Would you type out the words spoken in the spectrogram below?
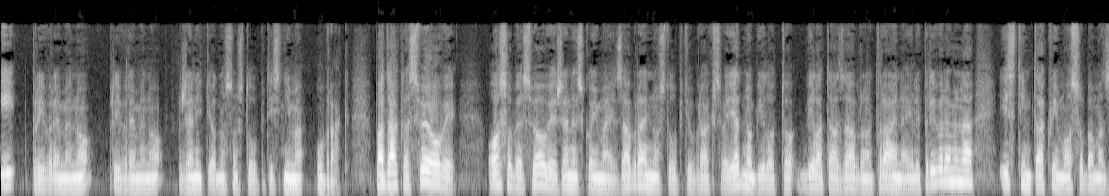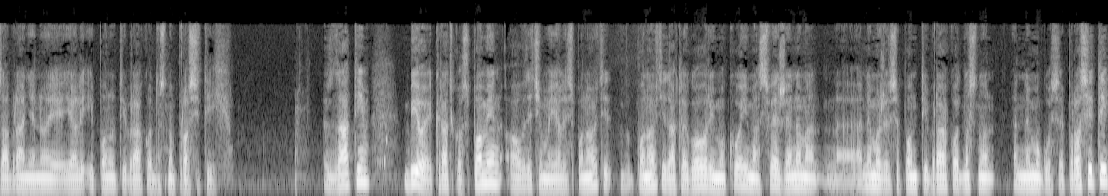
i privremeno, privremeno ženiti, odnosno stupiti s njima u brak. Pa dakle sve ove osobe, sve ove žene s kojima je zabranjeno stupiti u brak, svejedno bilo to, bila ta zabrana trajna ili privremena, istim takvim osobama zabranjeno je jeli, i ponuti brak, odnosno prositi ih. Zatim, bio je kratko spomen, a ovdje ćemo jeli, ponoviti, ponoviti, dakle govorimo kojima sve ženama e, ne može se poniti brak, odnosno ne mogu se prositi,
